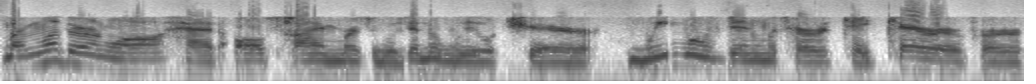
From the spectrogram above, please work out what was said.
my mother-in-law had Alzheimer's and was in a wheelchair. We moved in with her to take care of her.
